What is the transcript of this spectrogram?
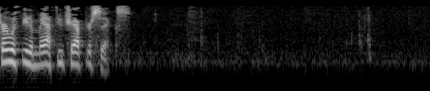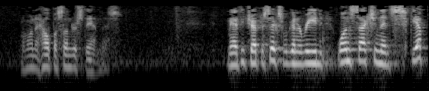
Turn with me to Matthew chapter 6. I want to help us understand this. Matthew chapter 6, we're going to read one section and skip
